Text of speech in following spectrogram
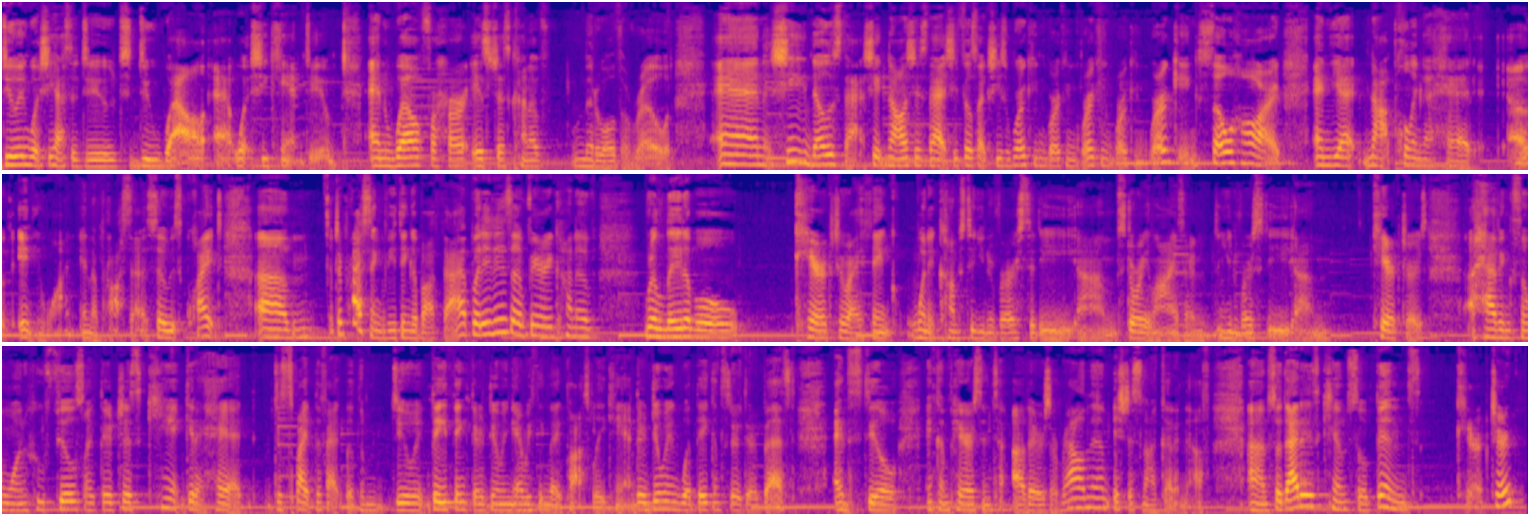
doing what she has to do to do well at what she can't do. And well for her is just kind of middle of the road. And she knows that. She acknowledges that. She feels like she's working, working, working, working, working so hard, and yet not pulling ahead of anyone in the process. So it's quite um, depressing if you think about that. But it is a very kind of relatable character, I think, when it comes to university um, storylines and university um, characters. Having someone who feels like they just can't get ahead despite the fact that them doing they think they're doing everything they possibly can. They're doing what they consider their best, and still, in comparison to others around them, it's just not good enough. Um, so that is Kim So Bin's character.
